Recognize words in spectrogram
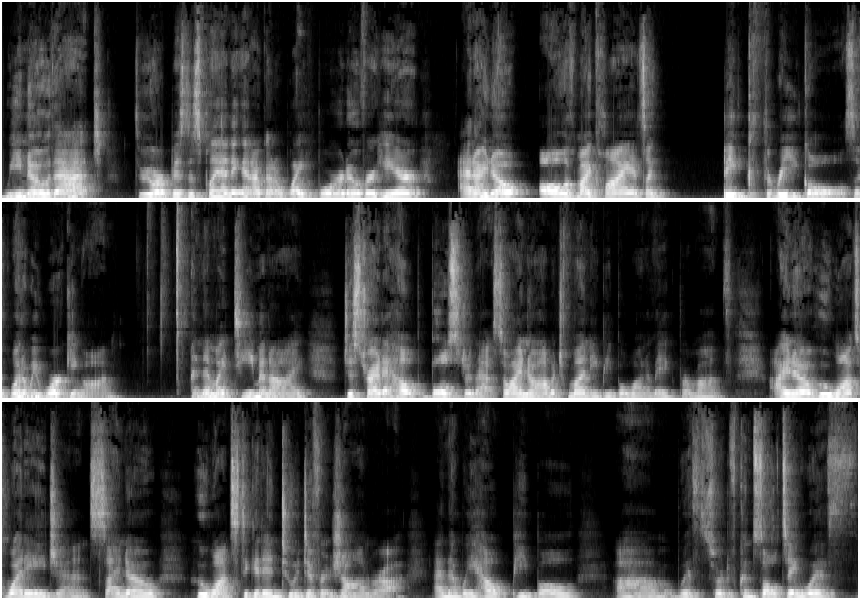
we know that through our business planning, and I've got a whiteboard over here, and I know all of my clients like big three goals. Like, what are we working on? And then my team and I just try to help bolster that. So I know how much money people want to make per month. I know who wants what agents. I know who wants to get into a different genre. And then we help people um, with sort of consulting with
